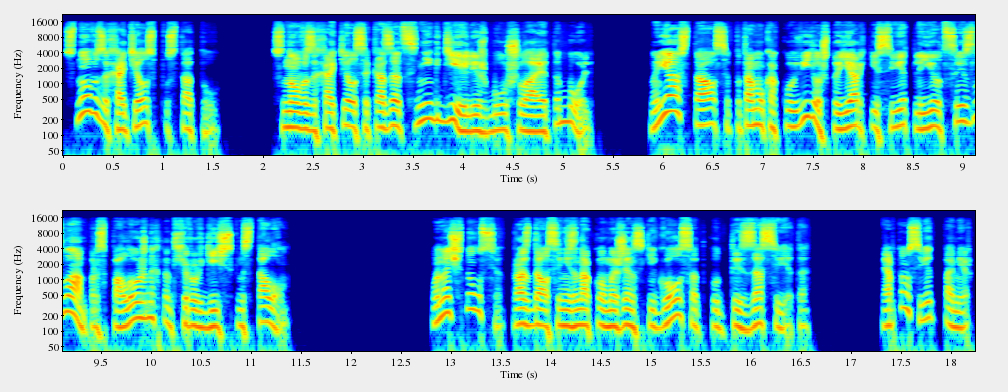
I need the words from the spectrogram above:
Снова захотелось пустоту. Снова захотелось оказаться нигде, лишь бы ушла эта боль. Но я остался, потому как увидел, что яркий свет льется из ламп, расположенных над хирургическим столом. Он очнулся, раздался незнакомый женский голос откуда-то из-за света. А потом свет померк.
